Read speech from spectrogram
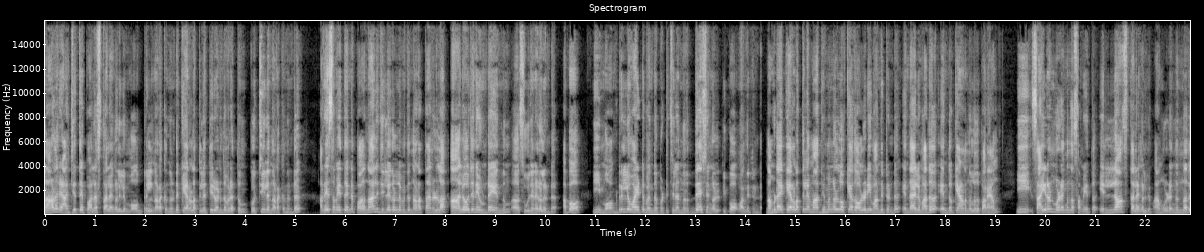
നാളെ രാജ്യത്തെ പല സ്ഥലങ്ങളിലും മോക്ക് ഡ്രിൽ നടക്കുന്നുണ്ട്. കേരളത്തിൽ തിരുവനന്തപുരത്തും കൊച്ചിയിലും നടക്കുന്നുണ്ട്. അതേസമയത്ത് തന്നെ പതിനാല് ജില്ലകളിലും ഇത് നടത്താനുള്ള ആലോചനയുണ്ട് എന്നും സൂചനകളുണ്ട്. അപ്പോ ഈ മോക്ക് ഡ്രില്ലുമായിട്ട് ബന്ധപ്പെട്ട് ചില നിർദ്ദേശങ്ങൾ ഇപ്പോൾ വന്നിട്ടുണ്ട്. നമ്മുടെ കേരളത്തിലെ മാധ്യമങ്ങളിലൊക്കെ അത് ഓൾറെഡി വന്നിട്ടുണ്ട്. എന്തായാലും അത് എന്തൊക്കെയാണെന്നുള്ളത് പറയാം. ഈ സൈറൺ മുഴങ്ങുന്ന സമയത്ത് എല്ലാ സ്ഥലങ്ങളിലും ആ മുഴങ്ങുന്നത്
